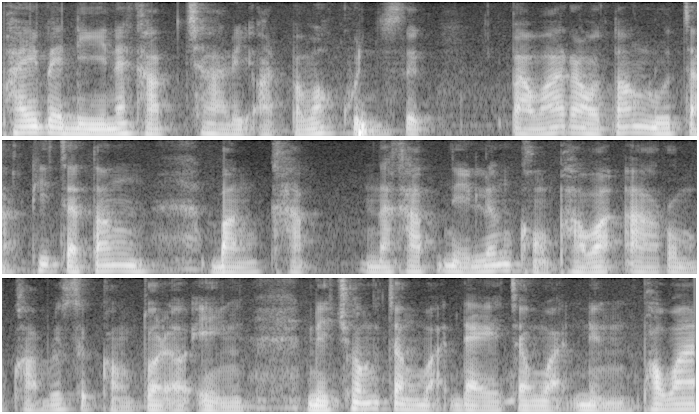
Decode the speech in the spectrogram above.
ไพ่ใบนี้นะครับชาริออตแปลว่าขุนศึกแปลว่าเราต้องรู้จักที่จะต้องบังคับ นะครับในเรื่องของภาวะอารมณ์ความรู้สึกของตัวเราเอง ในช่วงจังหวะใดจังหวะหนึ่ง เพราะว่า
